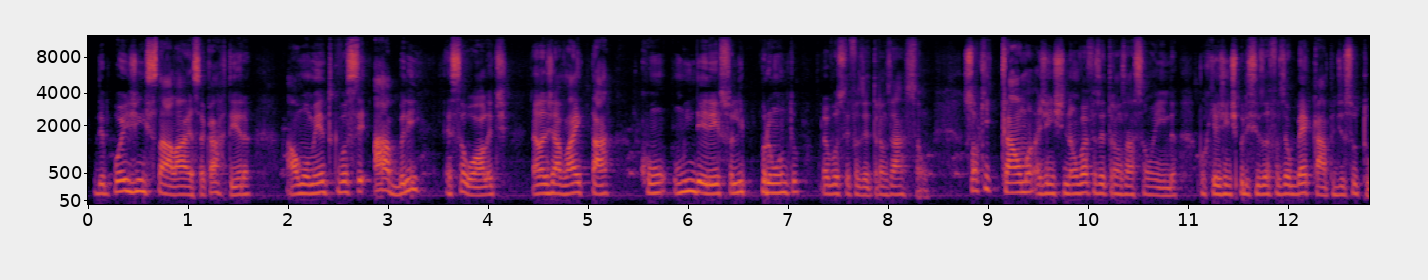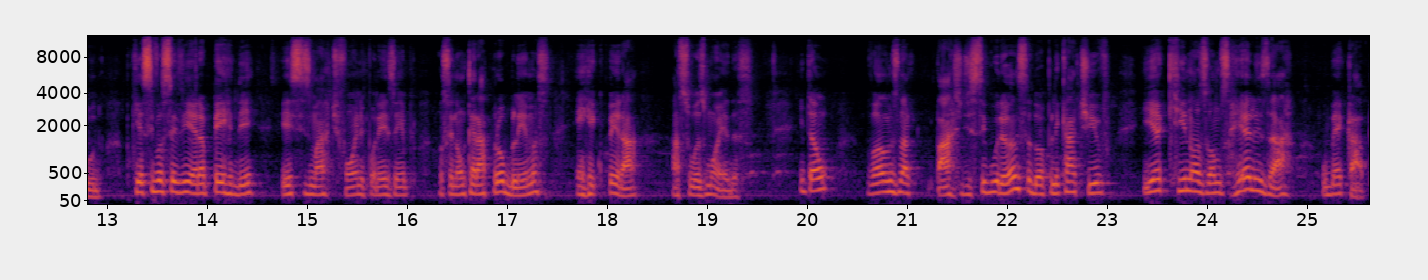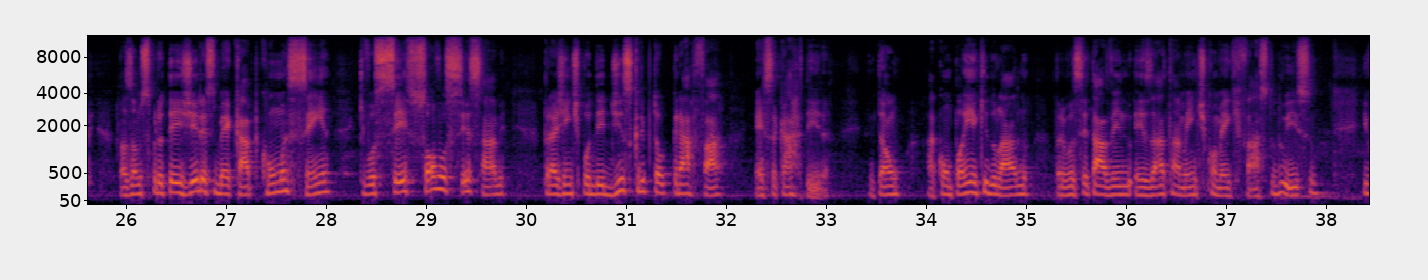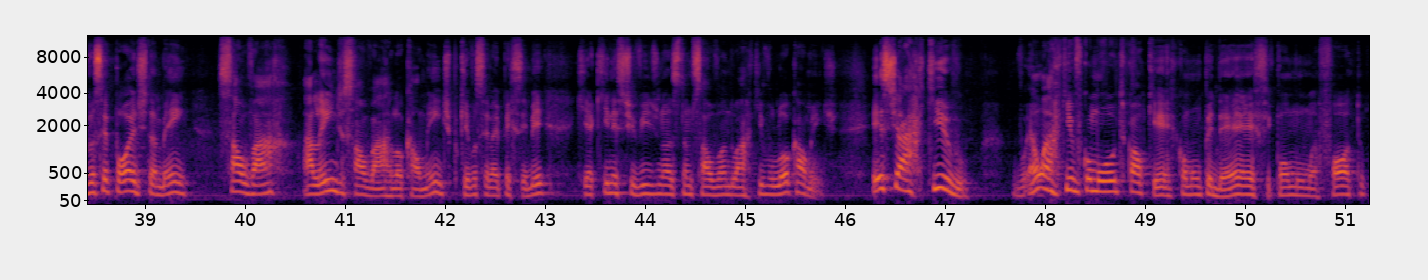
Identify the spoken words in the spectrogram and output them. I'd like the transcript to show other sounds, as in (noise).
Depois de instalar essa carteira, ao momento que você abrir essa wallet, ela já vai estar tá com um endereço ali pronto para você fazer transação. Só que calma, a gente não vai fazer transação ainda, porque a gente precisa fazer o backup disso tudo. Porque se você vier a perder esse smartphone, por exemplo, você não terá problemas em recuperar as suas moedas. Então, vamos na parte de segurança do aplicativo e aqui nós vamos realizar o backup. Nós vamos proteger esse backup com uma senha que você, só você sabe, para a gente poder descriptografar essa carteira. Então, acompanhe aqui do lado para você estar tá vendo exatamente como é que faz tudo isso. E você pode também salvar, além de salvar localmente, porque você vai perceber que aqui neste vídeo nós estamos salvando o arquivo localmente. Este arquivo é um arquivo como outro qualquer, como um PDF, como uma foto.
